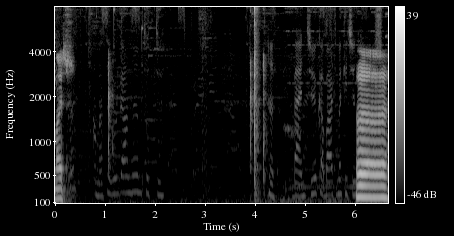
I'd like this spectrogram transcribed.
Nice. Ama savurganlığım tuttu. ben tüyü kabartmak için Ee,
